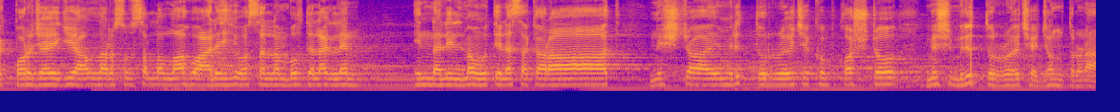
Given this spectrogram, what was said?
এক পর্যায়ে গিয়ে আল্লাহ রসুল সাল্লাল্লাহু আলাইহি ওয়াসাল্লাম বলতে লাগলেন ইন্নালিল মাউতিলা সাকারাত নিশ্চয় মৃত্যুর রয়েছে খুব কষ্ট মৃত্যুর রয়েছে যন্ত্রণা।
